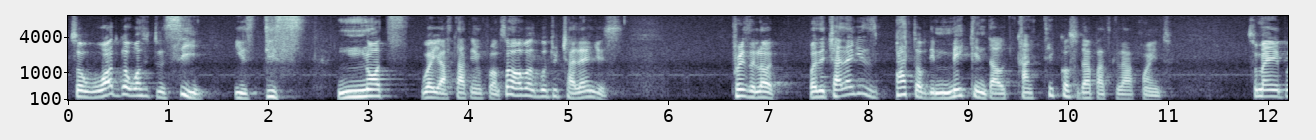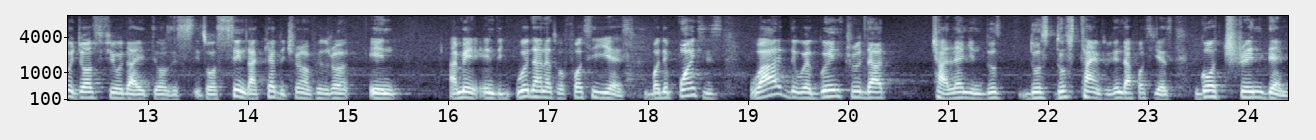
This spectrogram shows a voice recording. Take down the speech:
So what God wants you to see is this, not where you are starting from. Some of us go through challenges. Praise the Lord. But the challenge is part of the making that can take us to that particular point. So many people just feel that it was, it was sin that kept the children of Israel in, I mean, in the wilderness for 40 years. But the point is, while they were going through that challenge in those, those, those times within that 40 years, God trained them.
